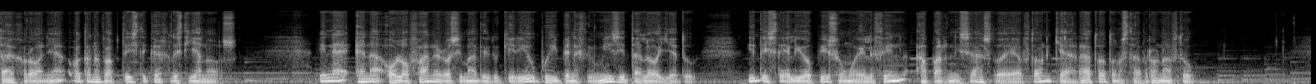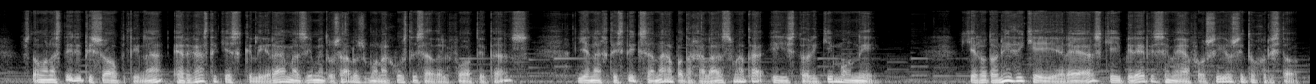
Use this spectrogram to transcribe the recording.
27 χρόνια όταν βαπτίστηκα χριστιανός. Είναι ένα ολοφάνερο σημάδι του Κυρίου που υπενθυμίζει τα λόγια του. Είτε στέλνει ο πίσω μου ελφίν, απαρνησά στο εαυτόν και αράτω των σταυρών αυτού. Στο μοναστήρι της Όπτινα εργάστηκε σκληρά μαζί με τους άλλους μοναχούς της αδελφότητας για να χτιστεί ξανά από τα χαλάσματα η ιστορική μονή. Χειροτονήθηκε ιερέας και υπηρέτησε με αφοσίωση το Χριστό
